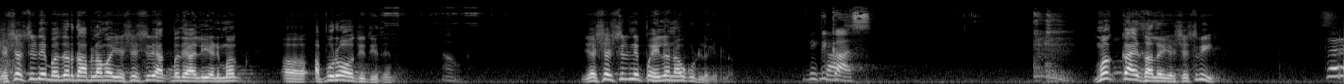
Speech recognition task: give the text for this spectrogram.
यशस्वीने बजर दाबला मग यशस्वी आतमध्ये आली आणि मग अपूर्वा होती तिथे. हो. यशस्वीने पहिलं नाव कुठलं घेतलं? विकास. मग काय झालं यशस्वी? सर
